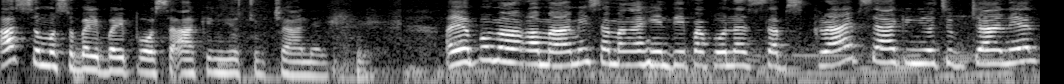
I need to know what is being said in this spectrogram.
at sumusubaybay po sa aking YouTube channel. Ayan po mga kamami, sa mga hindi pa po na-subscribe sa aking YouTube channel,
